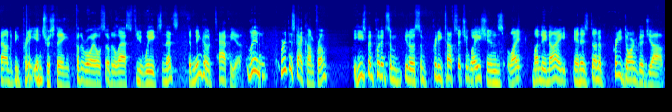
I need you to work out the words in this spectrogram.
found to be pretty interesting for the Royals over the last few weeks, and that's Domingo Tapia. Lynn, where'd this guy come from? He's been put in some, you know, some pretty tough situations like Monday night and has done a pretty darn good job.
